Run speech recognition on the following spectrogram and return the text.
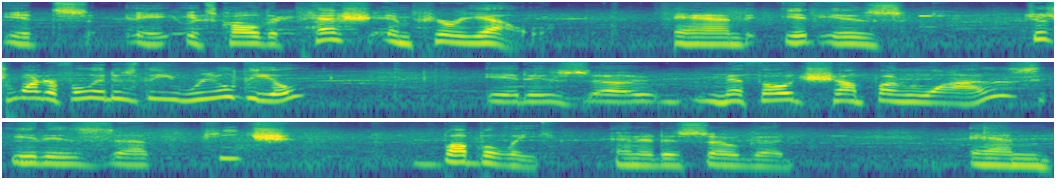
it's a, it's called a Peche Imperial, and it is just wonderful. It is the real deal. It is uh, méthode champenoise. It is uh, peach bubbly, and it is so good. And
